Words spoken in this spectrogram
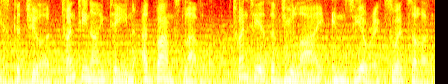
Face Couture 2019 Advanced Level. 20th of July in Zurich, Switzerland.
